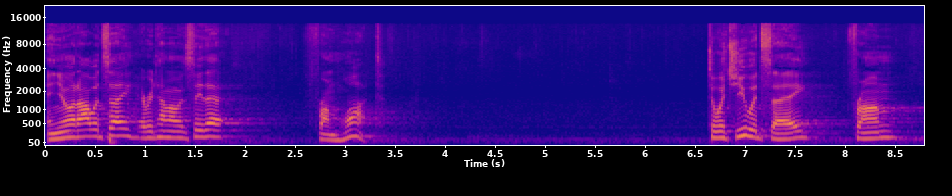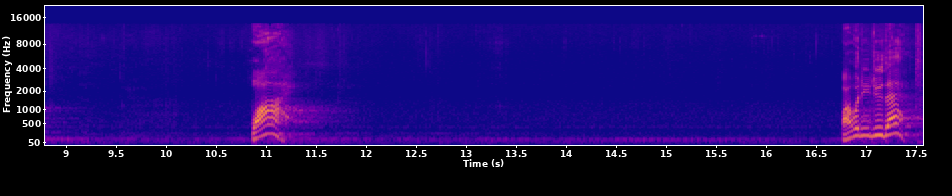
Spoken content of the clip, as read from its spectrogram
And you know what I would say every time I would see that? From what? To which you would say, From why? Why would he do that?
